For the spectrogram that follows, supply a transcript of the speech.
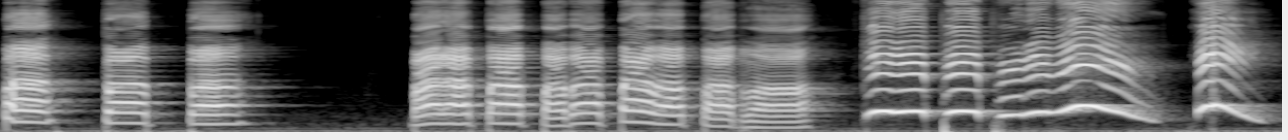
Ba-ba-ba. Ba-da-ba-ba-ba-ba-ba-ba. Dee-dee-bee-bee-bee.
